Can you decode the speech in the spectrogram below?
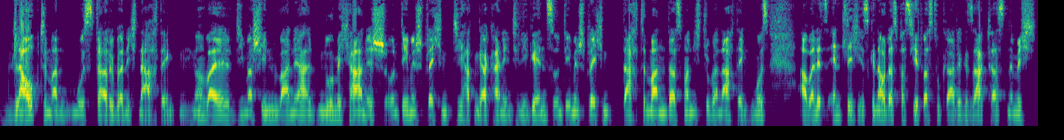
glaubte, man muss darüber nicht nachdenken, ne? weil die Maschinen waren ja halt nur mechanisch und dementsprechend, die hatten gar keine Intelligenz und dementsprechend dachte man, dass man nicht drüber nachdenken muss. Aber letztendlich ist genau das passiert, was du gerade gesagt hast, nämlich,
